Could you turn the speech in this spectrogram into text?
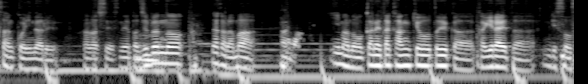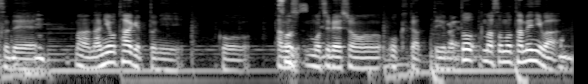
参考になる話ですね。やっぱ自分の、だからまあ、は今の置かれた環境というか限られたリソースで、うん。まあ、何をターゲットにこう楽しね。モチベーションを置くかっていうのと、まあ、そのためにはうん。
